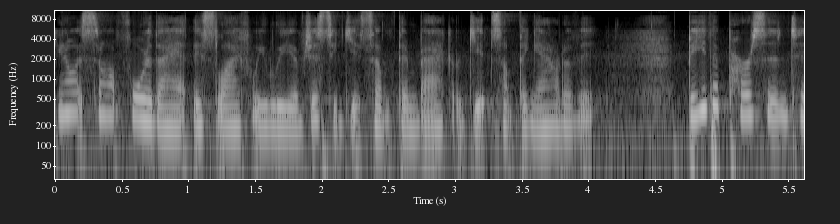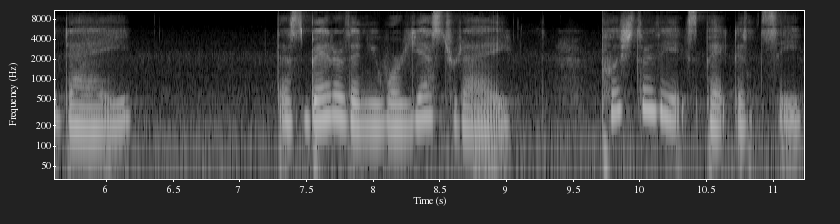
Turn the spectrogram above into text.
You know, it's not for that, this life we live, just to get something back or get something out of it. Be the person today that's better than you were yesterday. Push through the expectancy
